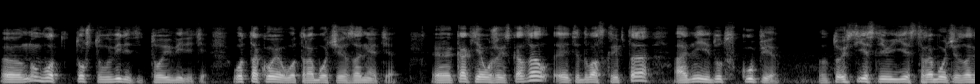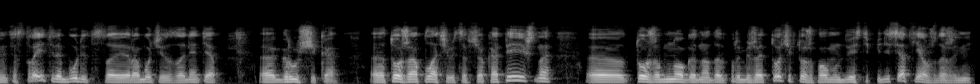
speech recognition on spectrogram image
Э, ну вот то, что вы видите, то и видите. Вот такое вот рабочее занятие. Э, как я уже и сказал, эти два скрипта, они идут в купе. То есть, если есть рабочее занятие строителя, будет рабочее занятие грузчика. Э, тоже оплачивается все копеечно, э, тоже много надо пробежать точек, тоже, по-моему, 250. Я уже даже не...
